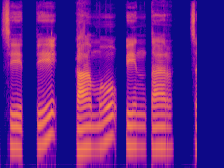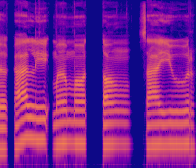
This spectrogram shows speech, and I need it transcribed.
Siti, kamu pintar sekali memotong sayur.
